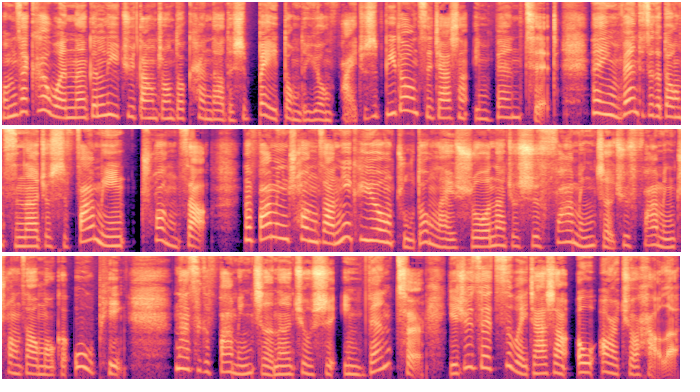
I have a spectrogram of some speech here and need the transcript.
我们在课文呢跟例句当中都看到的是被动的用法，也就是 be 动词加上 invented。那 invent 这个动词呢，就是发明、创造。那发明、创造，你也可以用主动来说，那就是发明者去发明、创造某个物品。那这个发明者呢，就是 inventor，也就是在字尾加上 or 就好了。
